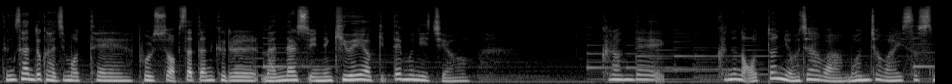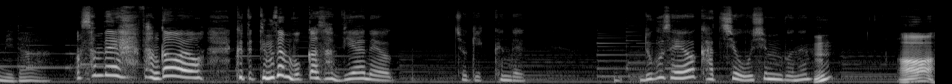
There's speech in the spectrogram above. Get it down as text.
등산도 가지 못해 볼 수 없었던 그를 만날 수 있는 기회였기 때문이죠. 그런데 그는 어떤 여자와 먼저 와 있었습니다. 어, 선배 반가워요. 그때 등산 못 가서 미안해요. 저기 근데 누구세요? 같이 오신 분은? 응? 아,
